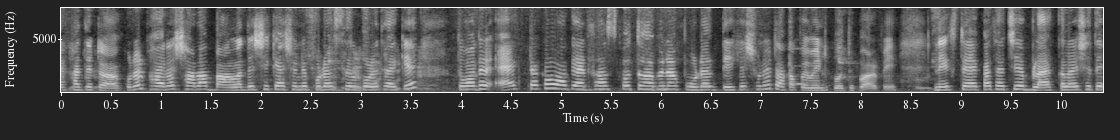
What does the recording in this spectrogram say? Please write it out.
এক হাজার টাকা করে। আর ভাইরা সারা বাংলাদেশে ক্যাশ অনে প্রোডাক্ট সেল করে থাকে। তোমাদের এক টাকাও আগে অ্যাডভান্স করতে হবে না। প্রোডাক্ট দেখে শুনে টাকা পেমেন্ট করতে পারবে। নেক্সট এক হচ্ছে ব্ল্যাক কালারের সাথে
